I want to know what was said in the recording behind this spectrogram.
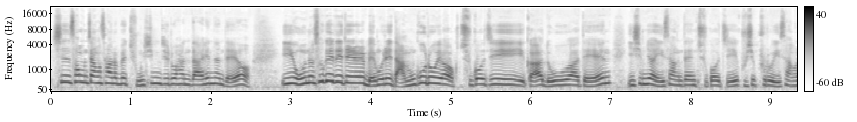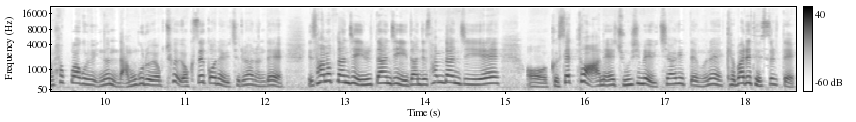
신성장 산업의 중심지로 한다 했는데요. 이 오늘 소개드릴 매물이 남구로역 주거지가 노후화 된 20년 이상 된 주거지 90% 이상을 확보하고 있는 남구로역 초역세권에 위치를 하는데 이 산업단지 1단지, 2단지, 3단지의 어, 그 섹터 안에 중심에 위치하기 때문에 개발이 됐을 때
